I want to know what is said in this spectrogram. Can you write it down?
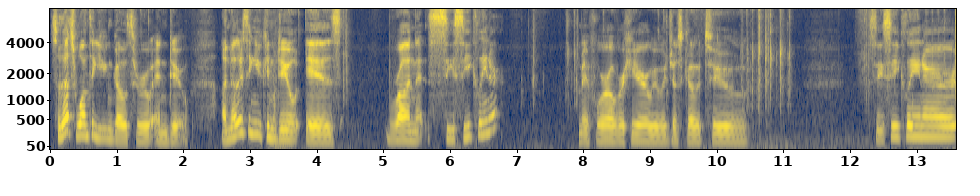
So that's one thing you can go through and do. Another thing you can do is run CCleaner. Um, if we're over here, we would just go to CCleaner,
